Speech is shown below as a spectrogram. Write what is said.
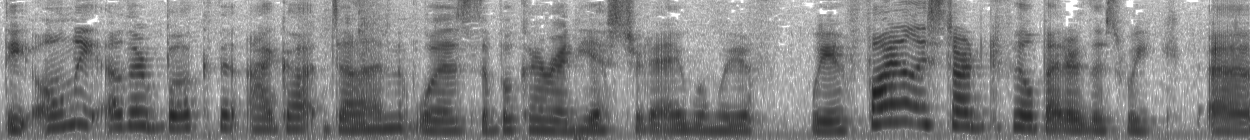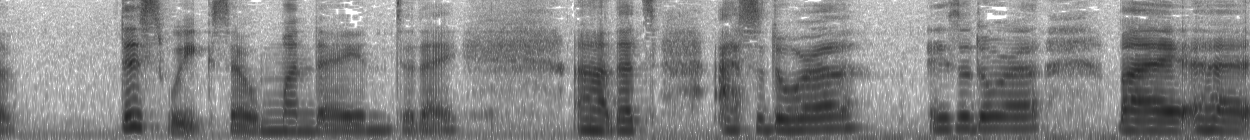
The only other book that I got done was the book I read yesterday when we have, we have finally started to feel better this week, uh, this week, so Monday and today. Uh, that's Asadora, Asadora by uh,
